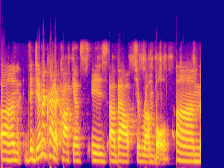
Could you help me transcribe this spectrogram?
Um, the Democratic caucus is about to rumble. Um,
